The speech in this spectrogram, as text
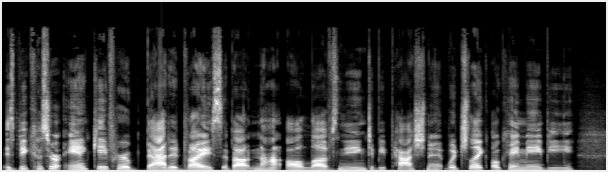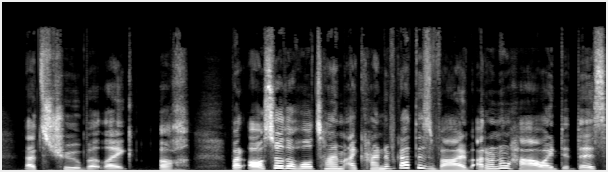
is because her aunt gave her bad advice about not all loves needing to be passionate, which, like, okay, maybe that's true, but like, ugh. But also, the whole time, I kind of got this vibe. I don't know how I did this,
